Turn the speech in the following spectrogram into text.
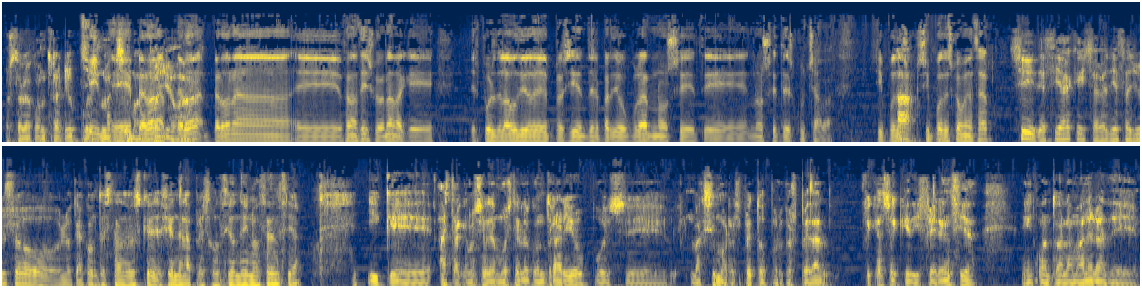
Puesto lo contrario, pues eh, perdona, perdona, Francisco, nada, que después del audio del presidente del Partido Popular no se te, no se te escuchaba. Si puedes, ah. si puedes comenzar. Sí, decía que Isabel Díaz Ayuso lo que ha contestado es que defiende la presunción de inocencia y que hasta que no se demuestre lo contrario, pues eh, el máximo respeto por Cospedal. Fíjense qué diferencia en cuanto a la manera de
